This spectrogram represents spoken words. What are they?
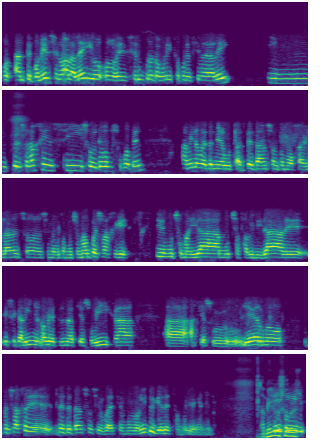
pues, anteponerse ¿no? a la ley o, ser un protagonista por encima de la ley. Y el personaje en sí, sobre todo su papel, a mí no me termina de gustar. Ted Danson como Jack Lanson sí me gusta mucho más. Un personaje que tiene mucha humanidad, mucha afabilidad, ese cariño ¿no? que desprende hacia su hija, hacia su yerno el personaje de, de Tetanson sí me parece muy bonito y que él está muy bien en él. A mí lo sobre...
